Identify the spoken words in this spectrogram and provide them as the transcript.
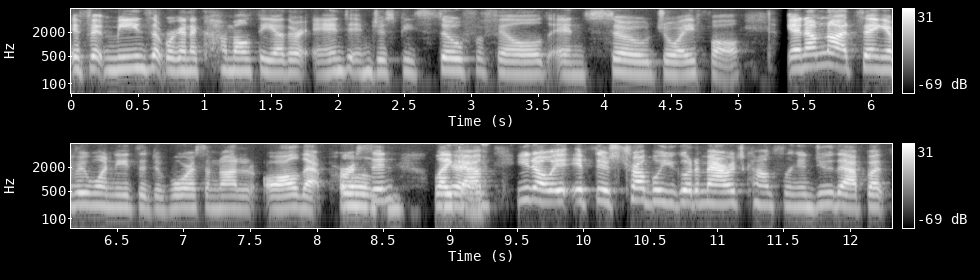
if it means that we're going to come out the other end and just be so fulfilled and so joyful. And I'm not saying everyone needs a divorce. I'm not at all that oh, person. Oh, like, yes. um, you know, if, if there's trouble, you go to marriage counseling and do that. But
